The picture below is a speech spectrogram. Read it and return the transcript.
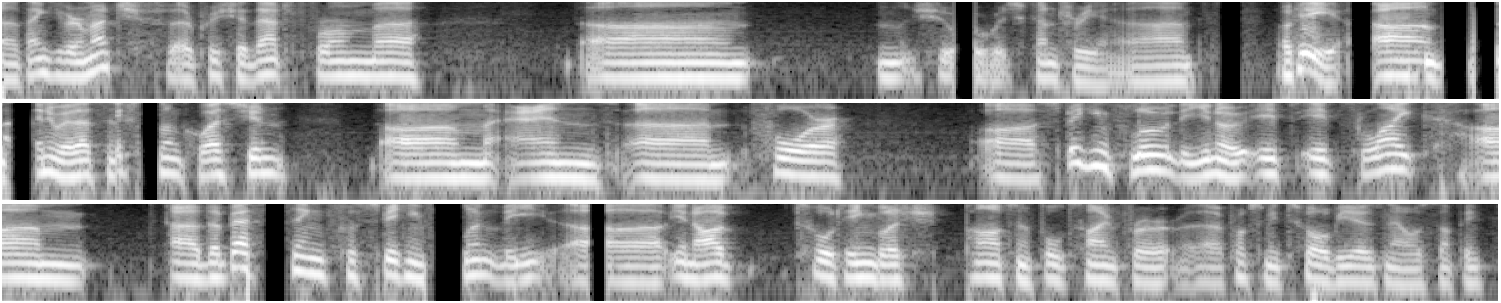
thank you very much. I appreciate that. From um, I'm not sure which country. Um, Okay. Anyway, that's an excellent question. Um, and um, for uh, speaking fluently, you know, it's it's like um, uh, the best thing for speaking fluently. Uh, you know, I've taught English part and full time for uh, approximately 12 years now or something.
